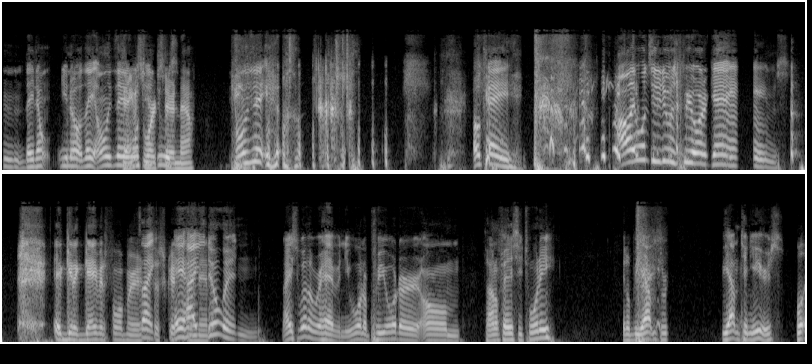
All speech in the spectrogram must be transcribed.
they don't. You know, they only thing they James to works there is now. Only thing. okay. All they want you to do is pre-order games. And get a Game Informer It's like, subscription. hey, how you and- doing? Nice weather we're having. You want to pre-order um Final Fantasy 20? It'll be out in three, be out in ten years. Well,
